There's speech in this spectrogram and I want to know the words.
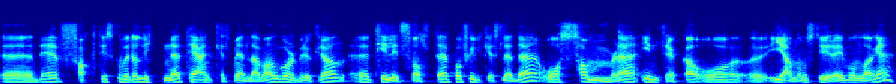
Eh, det er faktisk å være lyttende til enkeltmedlemmene, gårdbrukerne, eh, tillitsvalgte på fylkesleddet, og samle inntrykker og gjennom styret i Bondelaget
